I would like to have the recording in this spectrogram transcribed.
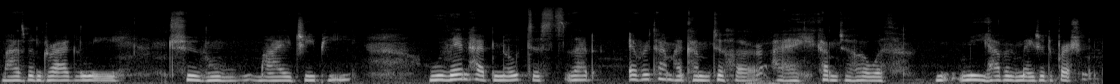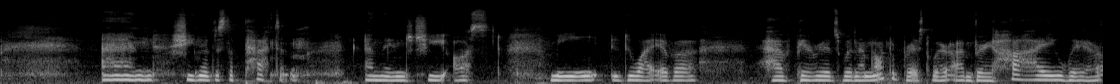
my husband dragged me to my GP, who then had noticed that every time I come to her, I come to her with me having major depression, and she noticed a pattern, and then she asked me, "Do I ever?" have periods when I'm not depressed, where I'm very high, where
